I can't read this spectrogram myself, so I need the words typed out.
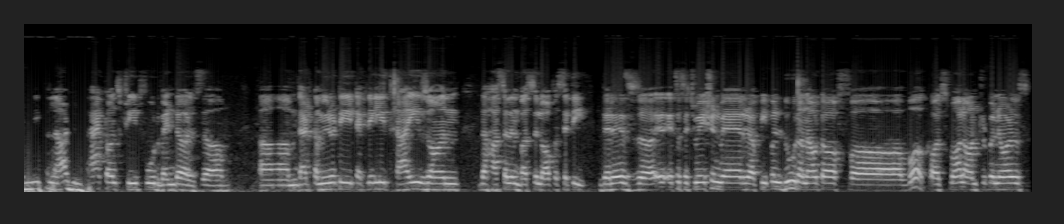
it makes a large impact on street food vendors. Um, um, that community technically thrives on the hustle and bustle of a city. There is, uh, it's a situation where uh, people do run out of uh, work or small entrepreneurs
